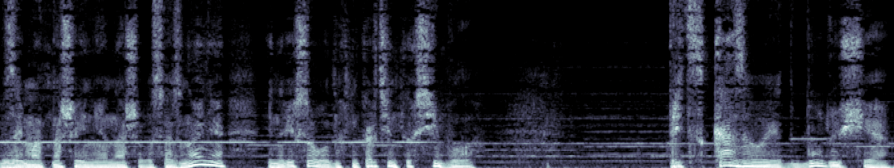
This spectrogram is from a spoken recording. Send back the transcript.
взаимоотношения нашего сознания и нарисованных на картинках символов, предсказывает будущее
